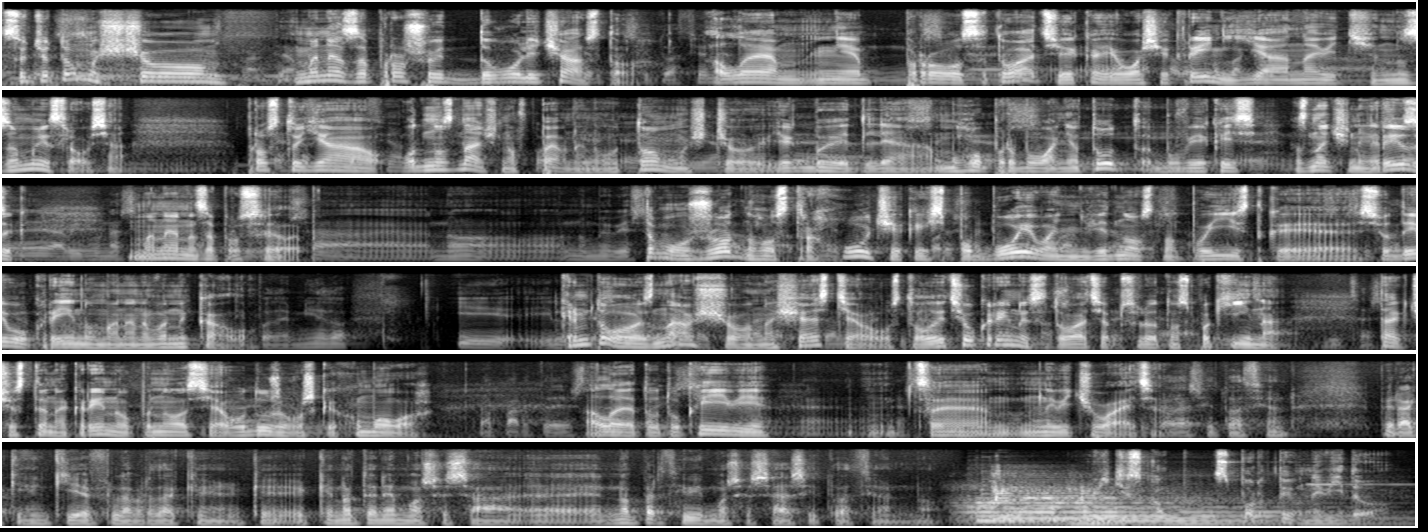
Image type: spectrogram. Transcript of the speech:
Суть у тому, що мене запрошують доволі часто, але про ситуацію, яка є у вашій країні, я навіть не замислився. Просто я однозначно впевнений у тому, що якби для мого перебування тут був якийсь значний ризик, мене не запросили б. Тому жодного страху чи якихось побоювань відносно поїздки сюди в Україну у мене не виникало. Крім того, я знав, що на щастя у столиці України ситуація абсолютно спокійна. Так, частина країни опинилася у дуже важких умовах, але тут у Києві це не відчувається. eh. Вітіскоп спортивне відео.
